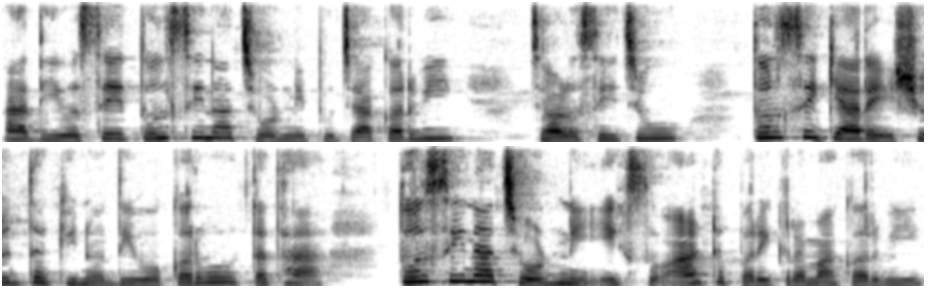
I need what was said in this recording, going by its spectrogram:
આ દિવસે તુલસીના છોડની પૂજા કરવી, જળ સીંચવું, તુલસી ક્યારે શુદ્ધ ઘીનો દીવો કરવો તથા તુલસીના છોડની એકસો આઠ પરિક્રમા કરવી.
